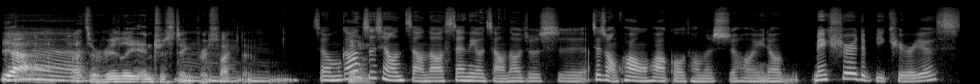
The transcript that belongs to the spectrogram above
yeah, that's a really interesting perspective. 所以，我们刚刚之前有讲到，Stanley 有讲到，就是这种跨文化沟通的时候，you know, make sure to be curious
